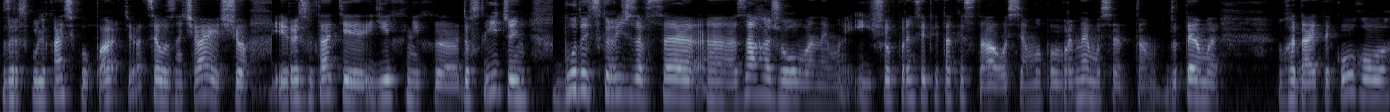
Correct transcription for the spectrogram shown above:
З республіканською партією, а це означає, що і результаті їхніх е, досліджень будуть, скоріш за все, е, загажованими, і що в принципі так і сталося. Ми повернемося там до теми вгадайте кого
